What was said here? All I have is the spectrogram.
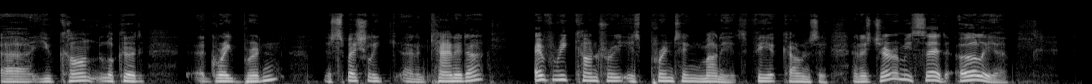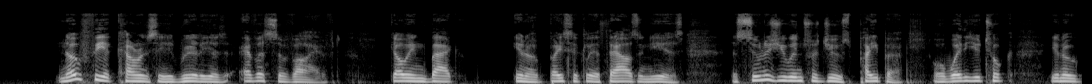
Uh, you can't look at uh, Great Britain, especially uh, Canada. Every country is printing money. It's fiat currency. And as Jeremy said earlier, no fiat currency really has ever survived, going back, you know, basically a thousand years. As soon as you introduce paper, or whether you took, you know,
